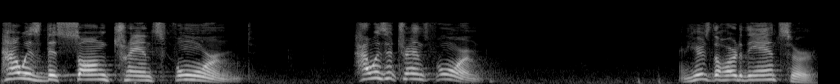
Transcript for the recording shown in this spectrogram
how is this song transformed? How is it transformed? And here's the heart of the answer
